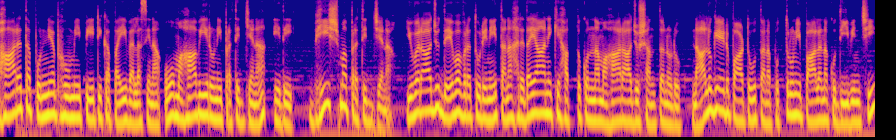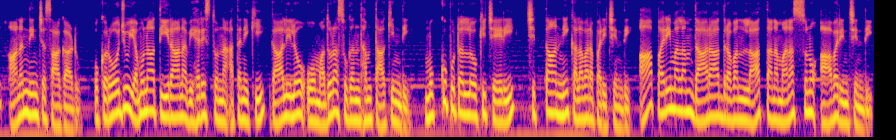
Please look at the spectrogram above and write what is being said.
భారత పుణ్యభూమి పీఠికపై వెలసిన ఓ మహావీరుని ప్రతిజ్ఞన ఇది భీష్మ ప్రతిజ్ఞన. యువరాజు దేవవ్రతుడిని తన హృదయానికి హత్తుకున్న మహారాజు శంతనుడు నాలుగేడు పాటు తన పుత్రుని పాలనకు దీవించి ఆనందించసాగాడు. ఒకరోజు యమునా తీరాన విహరిస్తున్న అతనికి గాలిలో ఓ మధుర సుగంధం తాకింది. ముక్కు పుటల్లోకి చేరి చిత్తాన్ని కలవరపరిచింది. ఆ పరిమళం దారాద్రవంలా తన మనస్సును ఆవరించింది.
